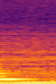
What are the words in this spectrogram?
Bye.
